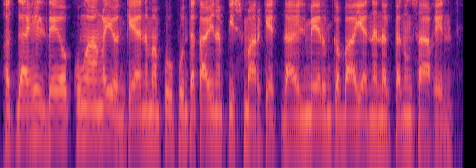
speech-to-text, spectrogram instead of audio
At dahil day off ko nga ngayon, kaya naman pupunta tayo ng fish market dahil meron kabayan na nagtanong sa akin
